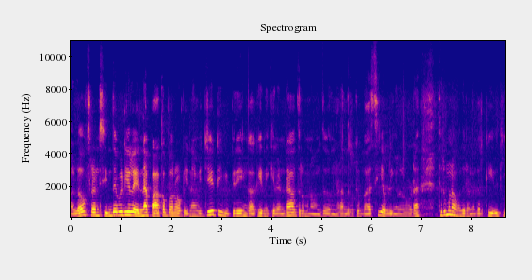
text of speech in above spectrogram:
ஹலோ ஃப்ரெண்ட்ஸ் இந்த வீடியோவில் என்ன பார்க்க போகிறோம் அப்படின்னா விஜய் டிவி பிரியங்காக்கு இன்றைக்கி ரெண்டாவது திருமணம் வந்து நடந்திருக்கு. வசி அப்படிங்கிறவரோட திருமணம் வந்து நடந்திருக்கு. இதுக்கு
